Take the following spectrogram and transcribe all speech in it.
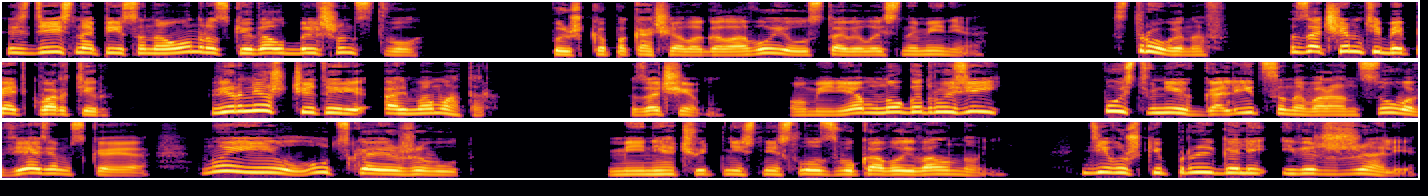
«Здесь написано, он раскидал большинство». Пышка покачала головой и уставилась на меня. «Строганов, зачем тебе пять квартир? Вернешь четыре альма-матер?» «Зачем? У меня много друзей. Пусть в них Голицына, Воронцова, Вяземская, ну и Луцкая живут». Меня чуть не снесло звуковой волной. Девушки прыгали и визжали,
